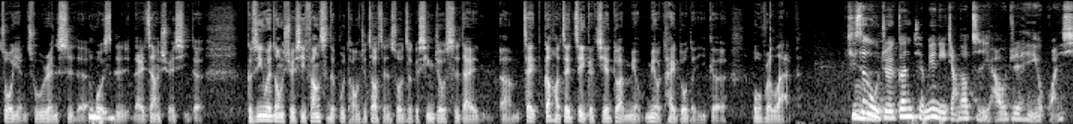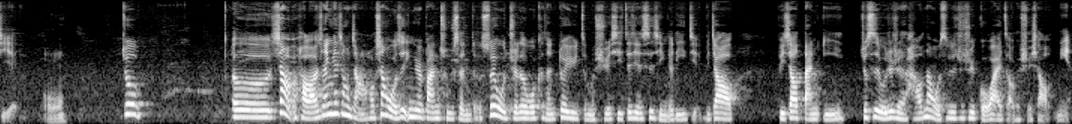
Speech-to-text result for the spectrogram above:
做演出认识的，或是来这样学习的。可是因为这种学习方式的不同，就造成说这个新旧时代，呃，在刚好在这个阶段没有没有太多的一个 overlap。其实我觉得跟前面你讲到职涯，我觉得很有关系耶。哦，就。呃，像好了，像应该这样讲，好像我是音乐班出身的，所以我觉得我可能对于怎么学习这件事情的理解比较比较单一，就是我就觉得好，那我是不是就去国外找个学校念？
